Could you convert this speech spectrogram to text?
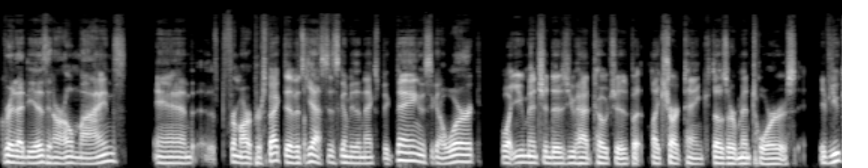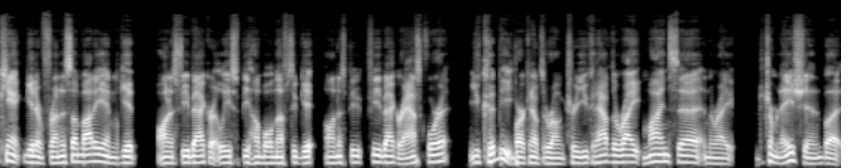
great ideas in our own minds and uh, from our perspective, it's yes, this is going to be the next big thing. This is going to work. What you mentioned is you had coaches, but like Shark Tank, those are mentors. If you can't get in front of somebody and get honest feedback, or at least be humble enough to get honest be- feedback or ask for it, you could be barking up the wrong tree. You could have the right mindset and the right determination, but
